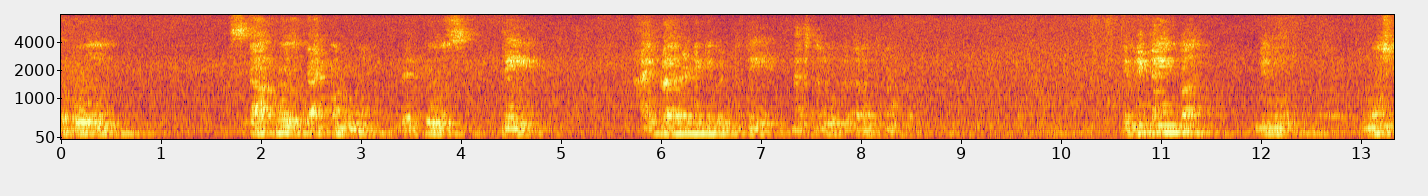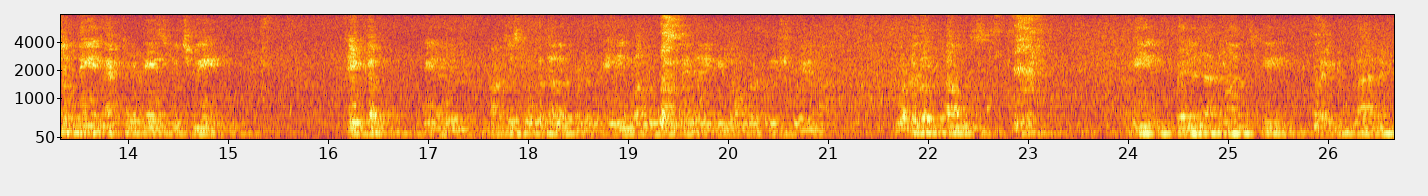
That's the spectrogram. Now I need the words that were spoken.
the whole staff was back on uh, their toes. The high priority given to the National Lok Adalat. Every time, uh, you know, most of the activities which we take up, the, not just Lok Adalat, but any bandobast and any longer and whatever comes, we well in advance, we try to plan it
